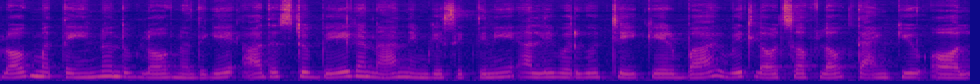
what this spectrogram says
ವ್ಲಾಗ್ ಮತ್ತು ಇನ್ನೊಂದು ವ್ಲಾಗ್ನೊಂದಿಗೆ ಆದಷ್ಟು ಬೇಗ ನಾನು ನಿಮಗೆ ಸಿಗ್ತೀನಿ. ಅಲ್ಲಿವರೆಗೂ take care bye with lots of love thank you all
